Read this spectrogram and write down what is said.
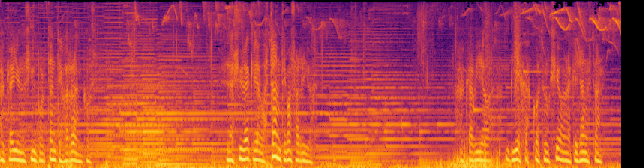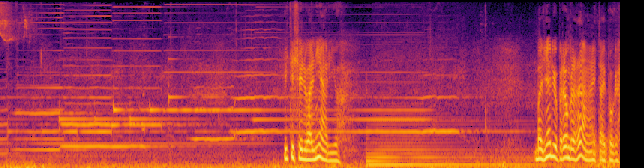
Acá hay unos importantes barrancos. La ciudad queda bastante más arriba. Había viejas construcciones que ya no están. Este es el balneario. Balneario para hombres rana en esta época.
